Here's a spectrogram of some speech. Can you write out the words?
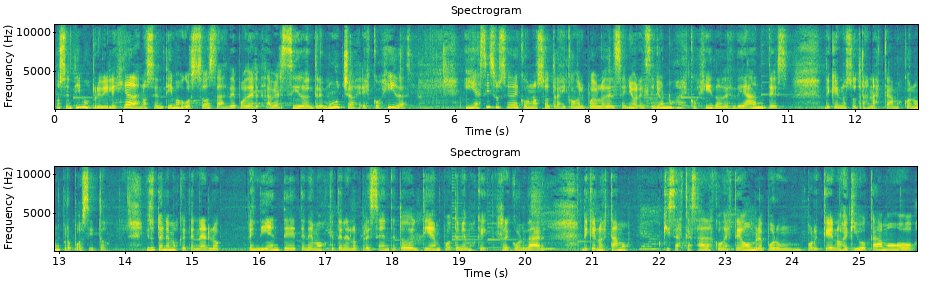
nos sentimos privilegiadas, nos sentimos gozosas de poder haber sido entre muchas escogidas. Y así sucede con nosotras y con el pueblo del Señor. El Señor nos ha escogido desde antes de que nosotras nazcamos con un propósito. Eso tenemos que tenerlo pendiente, tenemos que tenerlo presente todo el tiempo, tenemos que recordar de que no estamos quizás casadas con este hombre por un, porque nos equivocamos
